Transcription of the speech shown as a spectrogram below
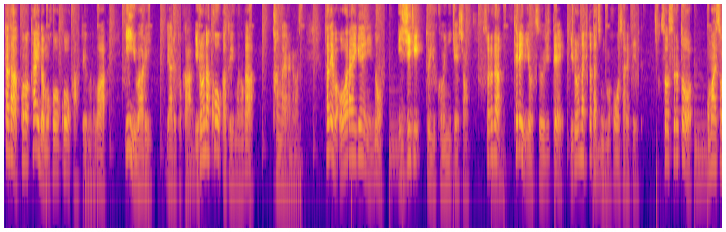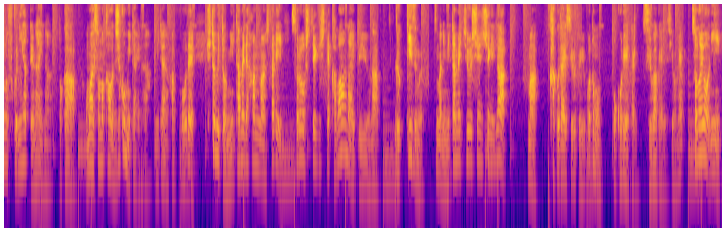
ただ、この態度模倣効果というものは、いい悪いであるとか、いろんな効果というものが考えられます。例えば、お笑い芸人のいじりというコミュニケーション。それがテレビを通じていろんな人たちに模倣されていく。そうすると、お前その服似合ってないなとか、お前その顔事故みたいだな、みたいな格好で、人々を見た目で判断したり、それを指摘して構わないというような、ルッキズム、つまり見た目中心主義が、まあ、拡大するということも起こり得たりするわけですよね。そのように、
